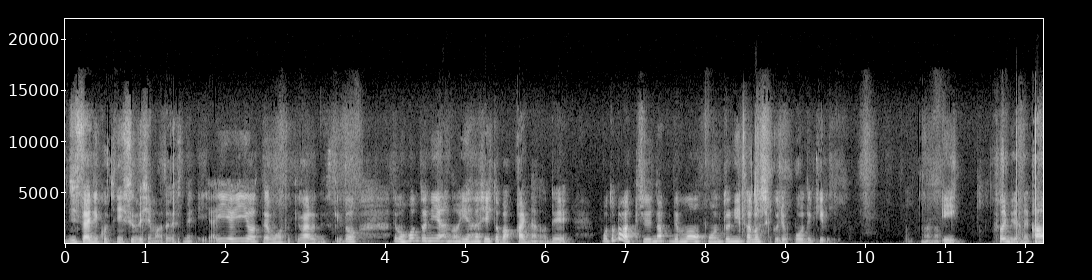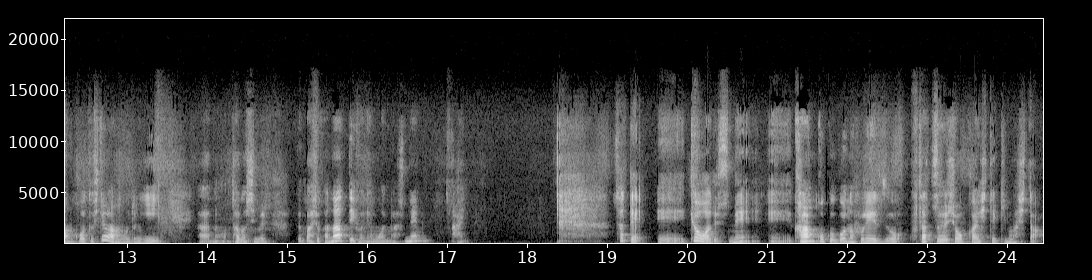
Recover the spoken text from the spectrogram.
実際にこっちに住んでしまうとですね、いや、いいよいいよって思う時はあるんですけど、でも本当にあの、優しい人ばっかりなので、言葉は通じなくても本当に楽しく旅行できる。あの、いい、そういう意味ではね、観光としては本当にいい、あの、楽しめる場所かなっていうふうに思いますね。はい。さて、えー今日はですね、えー韓国語のフレーズを2つ紹介してきました。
